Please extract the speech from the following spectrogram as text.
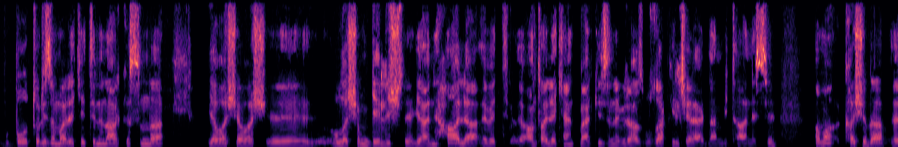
bu, bu turizm hareketinin arkasında yavaş yavaş e, ulaşım gelişti. Yani hala evet Antalya kent merkezine biraz uzak ilçelerden bir tanesi ama Kaş'ı da e,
